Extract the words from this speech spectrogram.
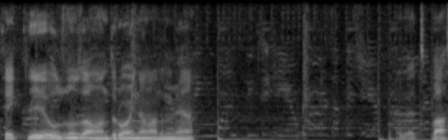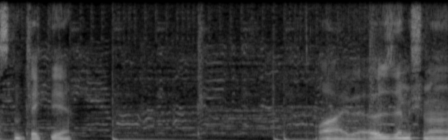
Tekli uzun zamandır oynamadım ya. Evet bastım tekliye. Vay be özlemişim ha.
